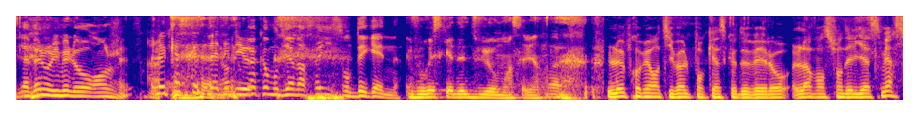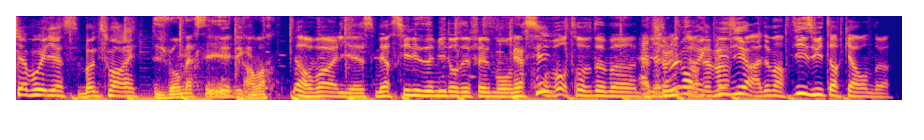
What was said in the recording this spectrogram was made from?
Isabelle, on lui met le orange. Le casque de la En tout DDE. cas, comme on dit à Marseille, ils sont dégaines. Vous risquez d'être vu au moins, c'est bien. Le premier antivol pour casque de vélo, l'invention d'Elias. Merci à vous Elias, bonne soirée. Je vous remercie. Au revoir. Au revoir, Elias. Merci, les amis, d'en défait le monde. Merci. On vous retrouve demain. Absolument, avec plaisir. À demain. 18h42.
